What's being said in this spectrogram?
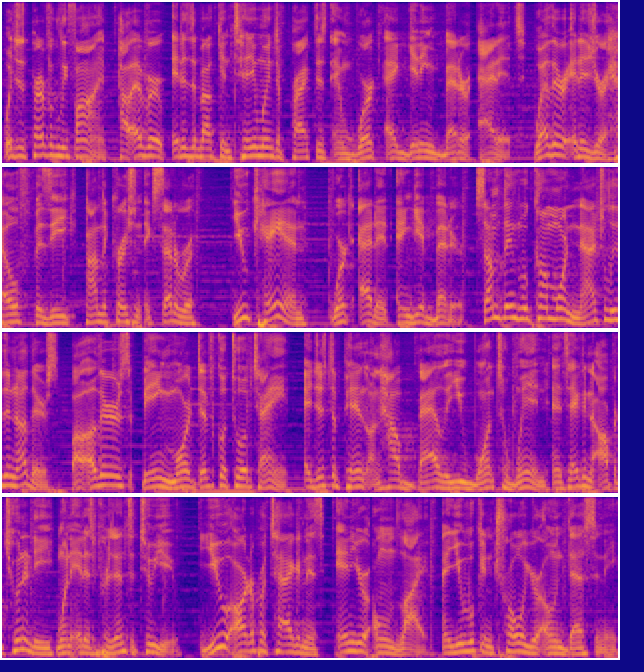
which is perfectly fine. However, it is about continuing to practice and work at getting better at it. Whether it is your health, physique, content creation, etc., you can work at it and get better. Some things will come more naturally than others, while others being more difficult to obtain. It just depends on how badly you want to win and taking the opportunity when it is presented to you. You are the protagonist in your own life, and you will control your own destiny.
